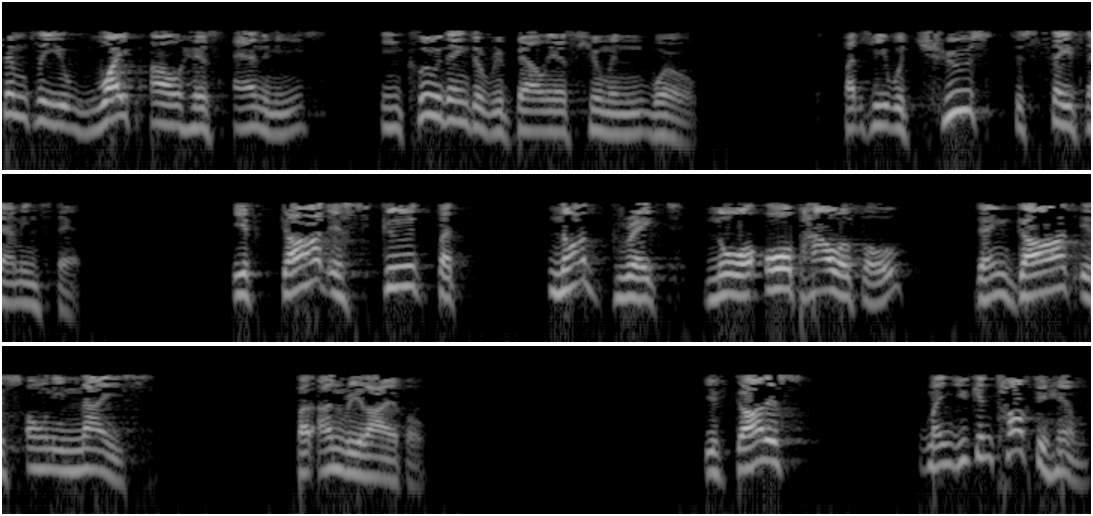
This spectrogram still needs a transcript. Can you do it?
simply wipe out His enemies, including the rebellious human world. But He would choose to save them instead. If God is good but not great nor all powerful, then God is only nice but unreliable. If God is, I mean, you can talk to Him,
